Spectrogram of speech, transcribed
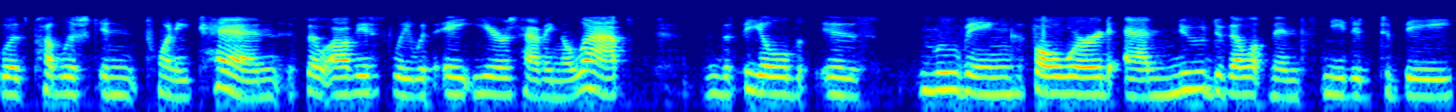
was published in 2010. So obviously, with eight years having elapsed, the field is moving forward and new developments needed to be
